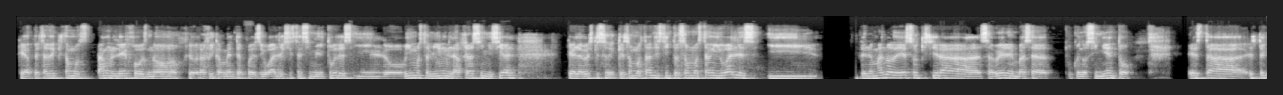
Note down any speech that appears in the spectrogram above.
que a pesar de que estamos tan lejos, no geográficamente, pues igual existen similitudes y lo vimos también en la frase inicial, que a la vez que, que somos tan distintos, somos tan iguales. Y de la mano de eso quisiera saber, en base a tu conocimiento, esta, este,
